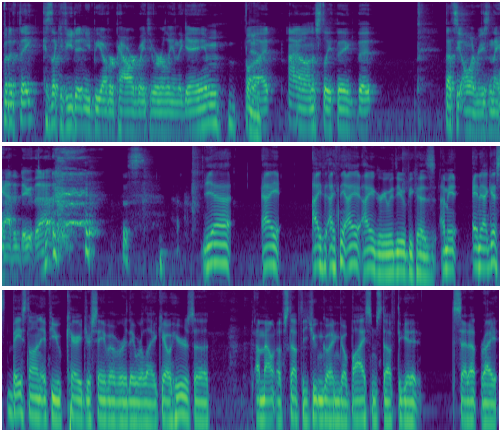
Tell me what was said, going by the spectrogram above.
But if they, because like if you didn't, you'd be overpowered way too early in the game. But yeah. I honestly think that that's the only reason they had to do that. yeah, I, I, I think I, I agree with you because I mean, and I guess based on if you carried your save over, they were like, "Yo, here's a amount of stuff that you can go ahead and go buy some stuff to get it set up right."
